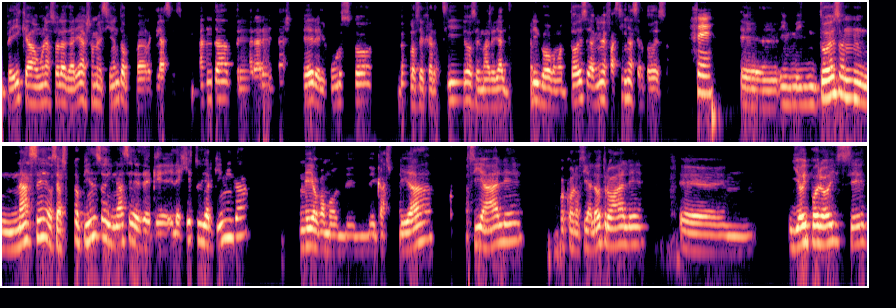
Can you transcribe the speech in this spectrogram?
pedís que haga una sola tarea, yo me siento para dar clases. Me encanta preparar el taller, el curso, ver los ejercicios, el material teórico, como todo eso. A mí me fascina hacer todo eso. Sí. Eh, y, todo eso nace, o sea, yo lo pienso y nace desde que elegí estudiar química, medio como de, de casualidad. Conocí a Ale, después conocí al otro Ale. Eh, y hoy por hoy sé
